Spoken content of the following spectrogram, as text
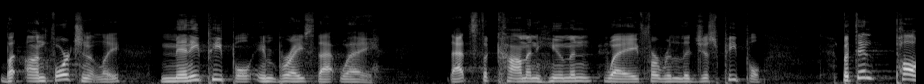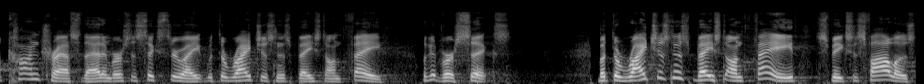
But unfortunately, many people embrace that way. That's the common human way for religious people. But then Paul contrasts that in verses 6 through 8 with the righteousness based on faith. Look at verse 6. But the righteousness based on faith speaks as follows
